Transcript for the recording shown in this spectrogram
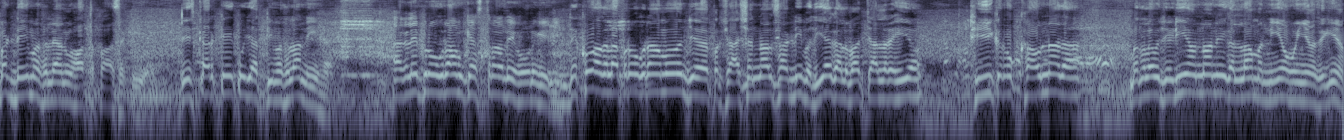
ਵੱਡੇ ਮਸਲਿਆਂ ਨੂੰ ਹੱਥ ਪਾ ਸਕੀਏ। ਇਸ ਕਰਕੇ ਕੋਈ ਜਾਤੀ ਮਸਲਾ ਨਹੀਂ ਹੈ। ਅਗਲੇ ਪ੍ਰੋਗਰਾਮ ਕਿਸ ਤਰ੍ਹਾਂ ਦੇ ਹੋਣਗੇ ਜੀ? ਦੇਖੋ ਅਗਲਾ ਪ੍ਰੋਗਰਾਮ ਪ੍ਰਸ਼ਾਸਨ ਨਾਲ ਸਾਡੀ ਵਧੀਆ ਗੱਲਬਾਤ ਚੱਲ ਰਹੀ ਆ। ਠੀਕ ਰੁੱਖ ਉਹਨਾਂ ਦਾ। ਮਤਲਬ ਜਿਹੜੀਆਂ ਉਹਨਾਂ ਨੇ ਗੱਲਾਂ ਮੰਨੀਆਂ ਹੋਈਆਂ ਸੀਗੀਆਂ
